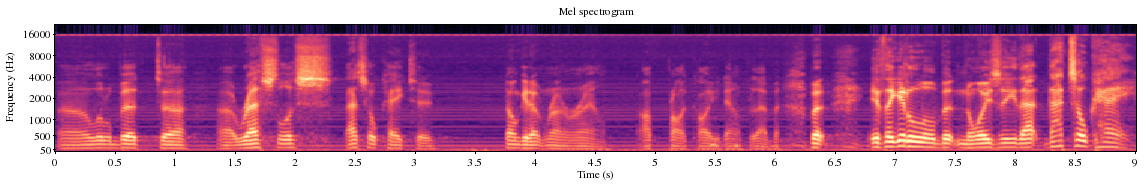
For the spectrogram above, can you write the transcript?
uh, a little bit uh, uh, restless, that's okay too. Don't get up and run around. I'll probably call you down for that. But, but if they get a little bit noisy, that, that's okay.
